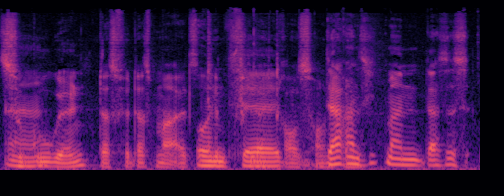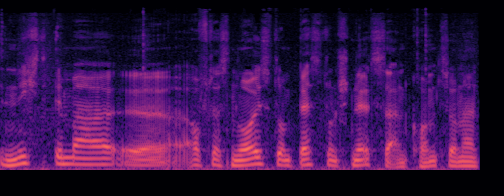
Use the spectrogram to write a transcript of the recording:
zu äh, googeln, dass wir das mal als und, Tipp vielleicht äh, raushauen. Daran können. sieht man, dass es nicht immer äh, auf das Neueste und Beste und Schnellste ankommt, sondern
